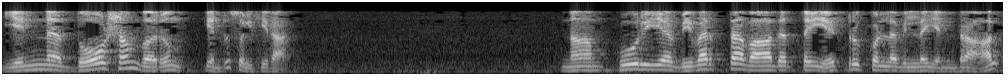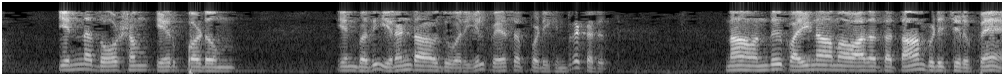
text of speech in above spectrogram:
என்ன தோஷம் வரும் என்று சொல்கிறார். நாம் கூறிய விவர்த்தவாதத்தை ஏற்றுக்கொள்ளவில்லை என்றால் என்ன தோஷம் ஏற்படும் என்பது இரண்டாவது வரியில் பேசப்படுகின்ற கருத்து. நான் வந்து பரிணாமவாதத்தை தான் பிடிச்சிருப்பேன்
